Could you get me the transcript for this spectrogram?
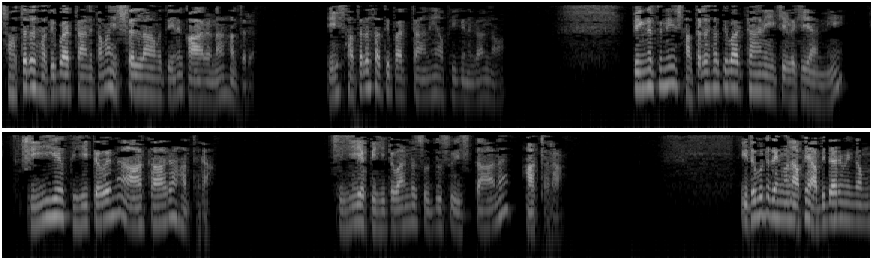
සතර සතිපට්ඨානෙ තමයි ඉස්සල්ලාම තියෙන කාරණා හතර. ඒ සතර සතිපට්ඨානෙ අපි ඉගෙන ගන්නවා. පින්වතුනි සතර සතිපට්ඨානෙ කියලා කියන්නේ සීය පිහිටවන ආකාර හතරක්. සීය පිහිටවන්න සුදුසු ස්ථාන හතරක්. ඊටකොට දැන් ඔන්න අපේ අභිධර්මයෙන් ගමු.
